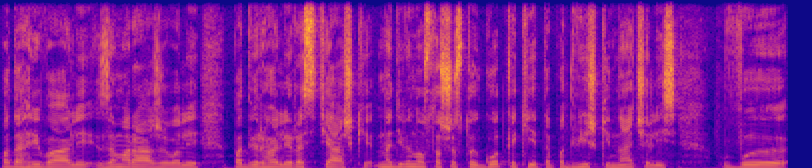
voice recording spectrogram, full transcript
подогревали, замораживали, подвергали растяжке. На 96 год какие-то подвижки начались в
